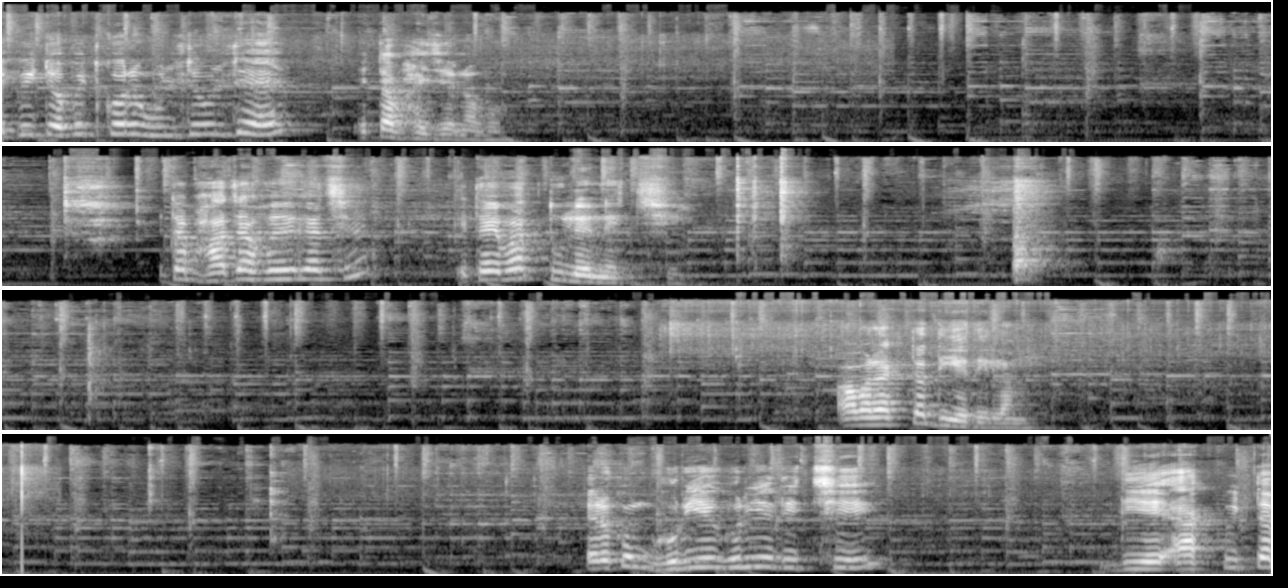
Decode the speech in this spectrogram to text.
এপিট ওপিট করে উল্টে উল্টে এটা ভেজে নেব। এটা ভাজা হয়ে গেছে, এটা এবার তুলে নিচ্ছি। আবার একটা দিয়ে দিলাম। এরকম ঘুরিয়ে ঘুরিয়ে দিচ্ছি। দিয়ে এক পিঠটা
